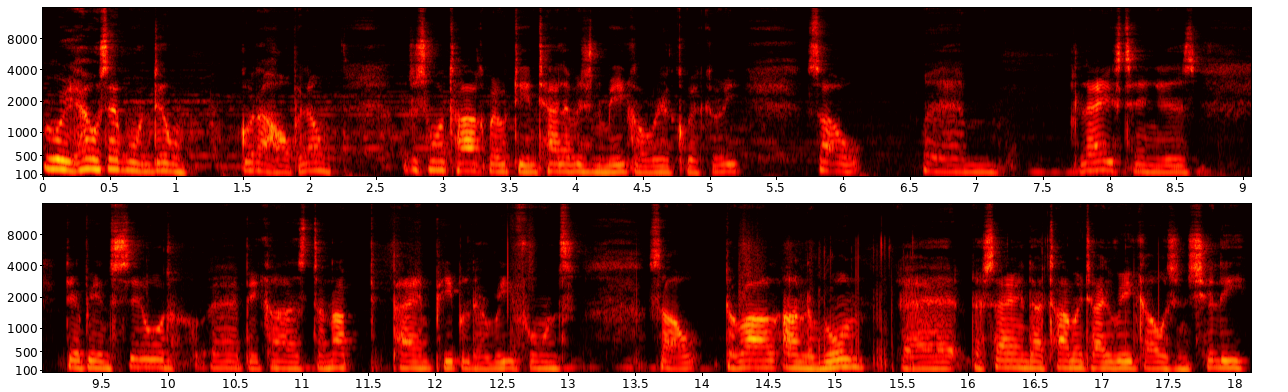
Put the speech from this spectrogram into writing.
Right, how's everyone doing? Good, I hope, you know. I just want to talk about the Intellivision Amico real quick, right? So, um, the latest thing is they're being sued uh, because they're not paying people their refunds. So, they're all on the run. Uh, they're saying that Tommy Tallarico is in Chile,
